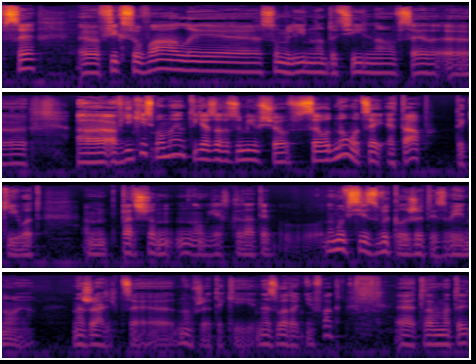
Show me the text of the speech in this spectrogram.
все фіксували сумлінно, доцільно, все. А в якийсь момент я зрозумів, що все одно цей етап такий от. Перше, ну як сказати, ну ми всі звикли жити з війною. На жаль, це ну, вже такий незворотній факт. Е, травмати,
